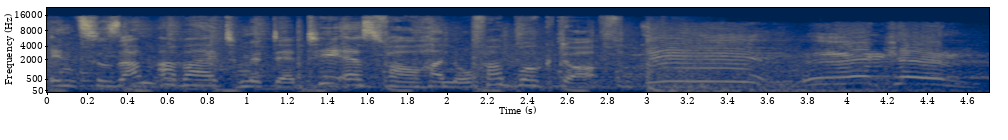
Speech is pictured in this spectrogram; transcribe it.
In Zusammenarbeit mit der TSV Hannover Burgdorf. Die Recken!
